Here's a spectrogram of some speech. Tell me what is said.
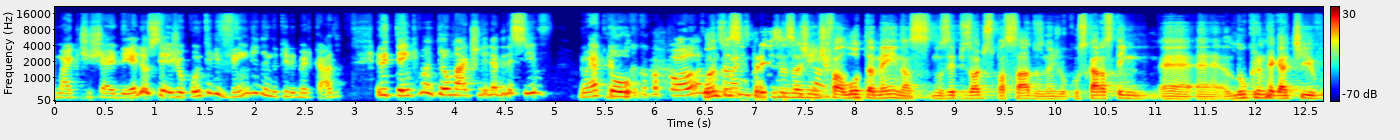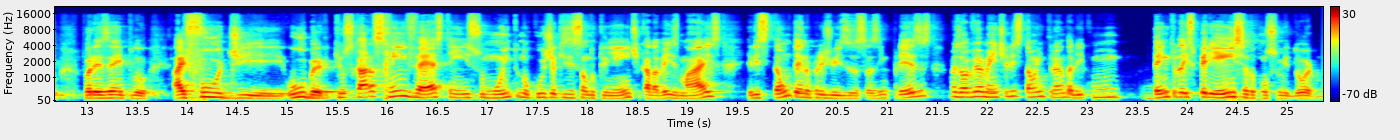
marketing share dele, ou seja, o quanto ele vende dentro daquele mercado, ele tem que manter o marketing dele agressivo. Não é à toa que a Coca-Cola. Quantas empresas a gente falou também nas, nos episódios passados, né, Ju? Os caras têm é, é, lucro negativo. Por exemplo, iFood, Uber, que os caras reinvestem isso muito no custo de aquisição do cliente, cada vez mais. Eles estão tendo prejuízos essas empresas, mas obviamente eles estão entrando ali com dentro da experiência do consumidor,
